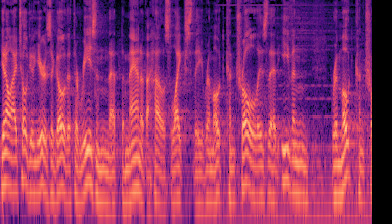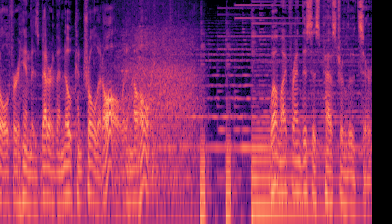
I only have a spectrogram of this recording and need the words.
You know, I told you years ago that the reason that the man of the house likes the remote control is that even remote control for him is better than no control at all in the home. Well, my friend, this is Pastor Lutzer.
